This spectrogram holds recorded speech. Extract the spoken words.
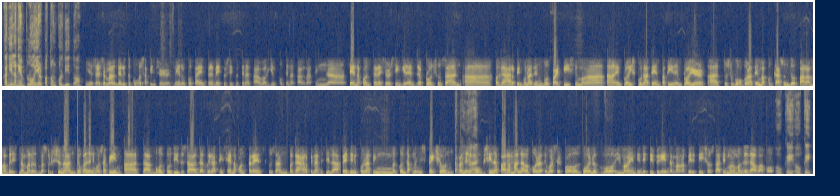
kanilang employer patungkol dito? Yes, sir. Sa mga ganito pong usapin, sir, meron po tayong prerequisite na tinatawag. Yung pong tinatawag nating uh, SENA conference or or single entry approach kung saan ah, paghaharapin po natin both parties, yung mga ah, employees po natin, pati yung employer, at susubukan po natin mapagkasundo para mabilis na ma- masolusyonan yung kanilang usapin. At ah, bukod po dito sa gagawin nating Sena conference kung saan paghaharapin natin sila, pwede rin po nating mag-conduct ng inspection sa kanilang Ayan. po opisina para malaman po natin and for all kung ano po yung mga hindi nagbibigay ng mga benepisyo sa ating mga manggagawa po. Okay, okay.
